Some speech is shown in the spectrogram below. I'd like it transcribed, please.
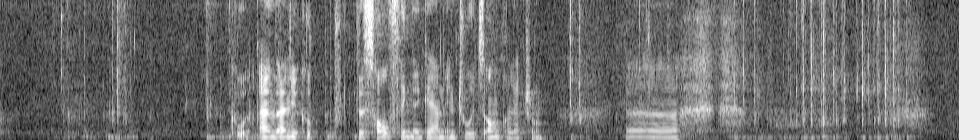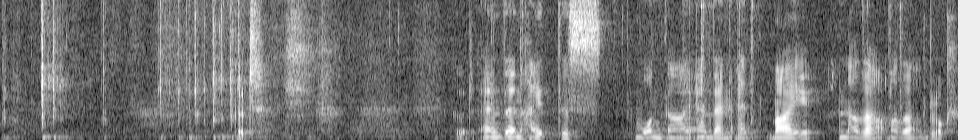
Cool. And then you could put this whole thing again into its own collection. Uh, good. Good. And then hide this one guy and then add my another other block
